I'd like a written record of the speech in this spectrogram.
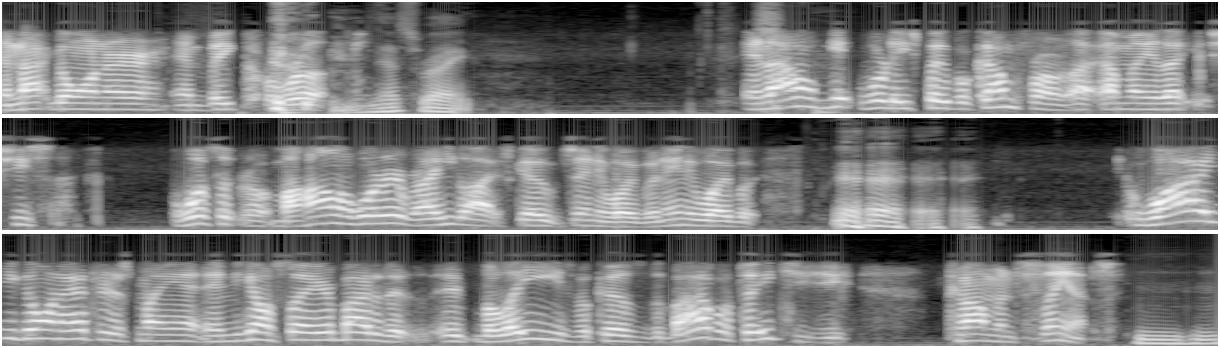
and not go in there and be corrupt. That's right. and I don't get where these people come from. I, I mean, like she's what's it, Muhammad, whatever. He likes goats anyway. But anyway, but why are you going after this man? And you're gonna say everybody that it believes because the Bible teaches you common sense. hmm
